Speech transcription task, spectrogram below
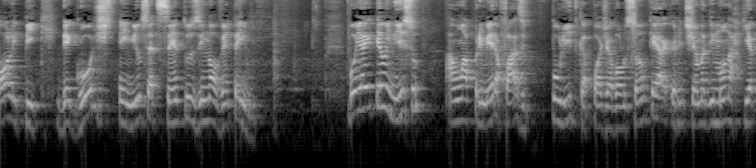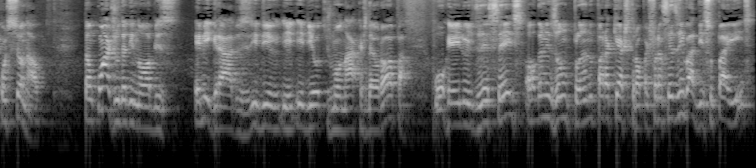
Olympique de Gauche em 1791. Bom, e aí tem o início a uma primeira fase política pós-revolução que a gente chama de monarquia constitucional. Então, com a ajuda de nobres emigrados e de, de, de outros monarcas da Europa, o rei Luís XVI organizou um plano para que as tropas francesas invadissem o país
